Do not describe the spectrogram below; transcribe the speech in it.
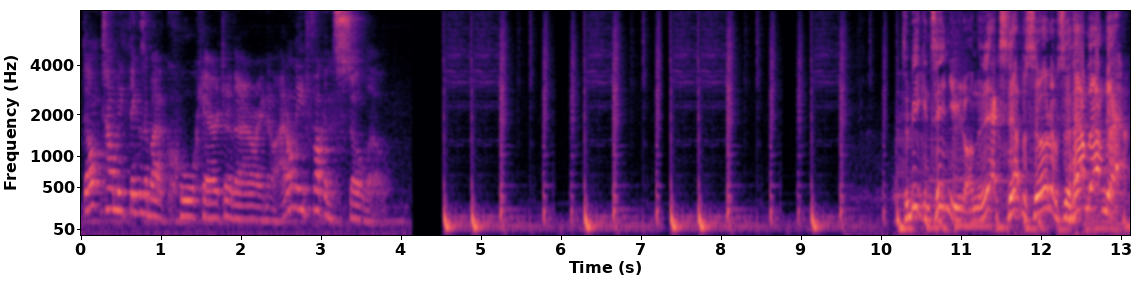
don't tell me things about a cool character that I already know. I don't need fucking Solo. To be continued on the next episode of So How About That.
